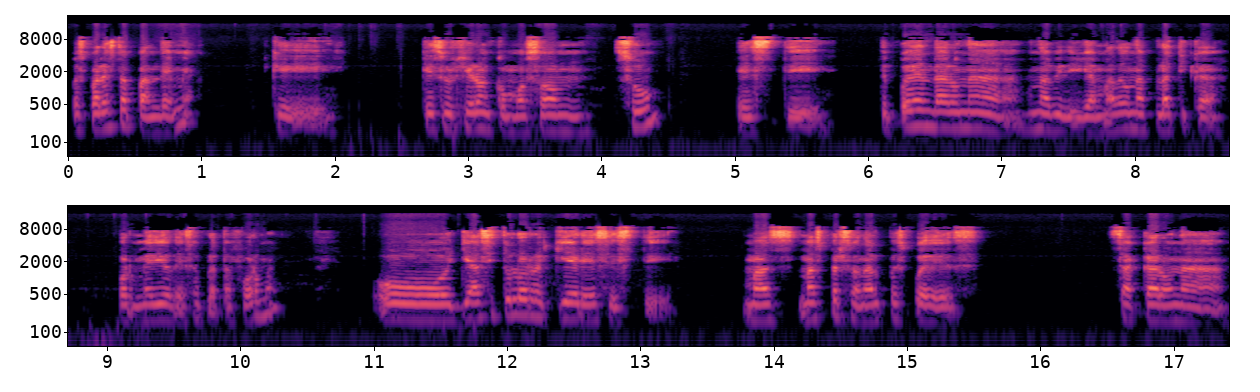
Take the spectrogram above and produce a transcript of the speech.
pues para esta pandemia que, que surgieron como son Zoom, este te pueden dar una, una videollamada, una plática por medio de esa plataforma. O ya si tú lo requieres este, más, más personal, pues puedes sacar una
